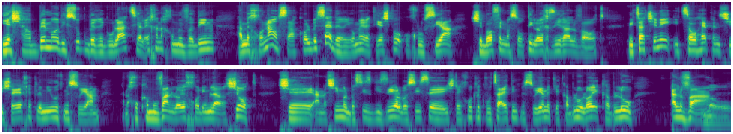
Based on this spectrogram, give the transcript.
יש הרבה מאוד עיסוק ברגולציה על איך אנחנו מוודאים, המכונה עושה הכל בסדר, היא אומרת יש פה אוכלוסייה שבאופן מסורתי לא החזירה הלוואות, מצד שני it so happens שהיא שייכת למיעוט מסוים, אנחנו כמובן לא יכולים להרשות שאנשים על בסיס גזעי או על בסיס אה, השתייכות לקבוצה אתנית מסוימת יקבלו, לא יקבלו הלוואה. ברור.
